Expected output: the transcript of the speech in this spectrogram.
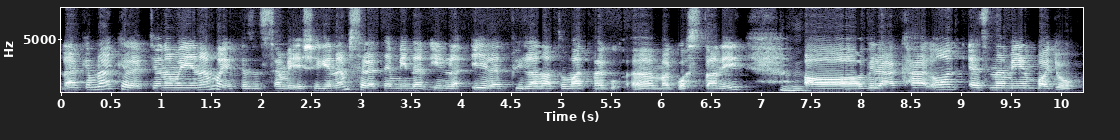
nekem rá kellett jönnöm, hogy én nem vagyok ez a személyiség. Én nem szeretném minden életpillanatomat meg, megosztani uh-huh. a világhálón, ez nem én vagyok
